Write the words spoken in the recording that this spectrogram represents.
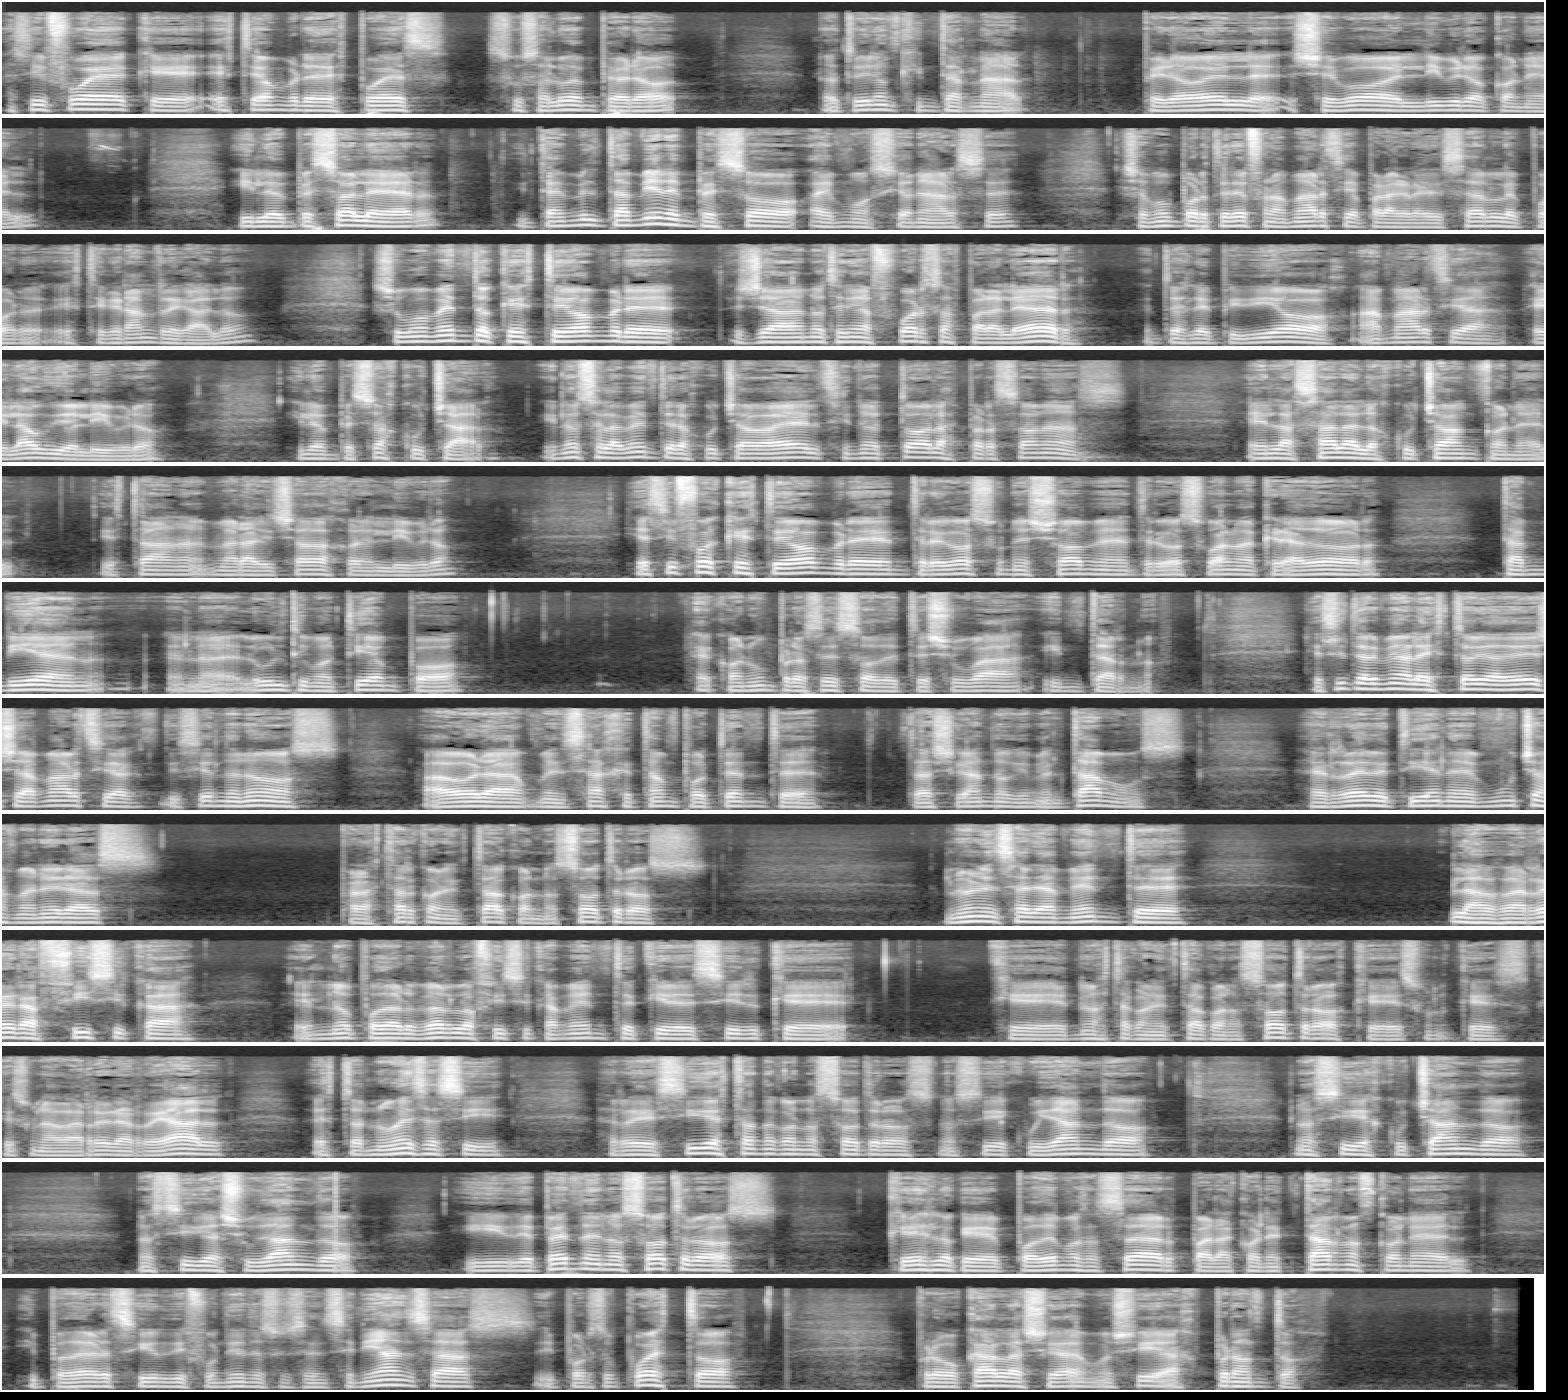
Así fue que este hombre después su salud empeoró, lo tuvieron que internar, pero él llevó el libro con él y lo empezó a leer y también empezó a emocionarse. Llamó por teléfono a Marcia para agradecerle por este gran regalo. Llegó un momento que este hombre ya no tenía fuerzas para leer, entonces le pidió a Marcia el audiolibro y lo empezó a escuchar. Y no solamente lo escuchaba él, sino todas las personas en la sala lo escuchaban con él y estaban maravillados con el libro. Y así fue que este hombre entregó su neshome, entregó su alma al Creador, también en el último tiempo con un proceso de teshuvah interno. Y así termina la historia de ella, Marcia, diciéndonos ahora un mensaje tan potente, está llegando que inventamos. El Rebe tiene muchas maneras para estar conectado con nosotros. No necesariamente la barrera física, el no poder verlo físicamente, quiere decir que que no está conectado con nosotros, que es, que es una barrera real. Esto no es así. Sigue estando con nosotros, nos sigue cuidando, nos sigue escuchando, nos sigue ayudando y depende de nosotros qué es lo que podemos hacer para conectarnos con Él y poder seguir difundiendo sus enseñanzas y por supuesto provocar la llegada de Moshiach pronto.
